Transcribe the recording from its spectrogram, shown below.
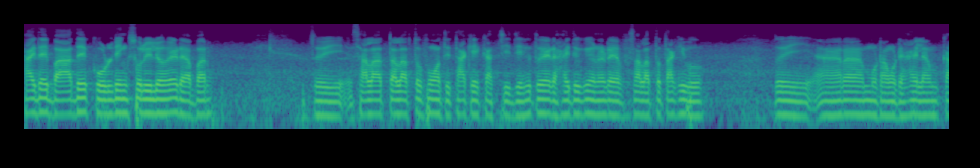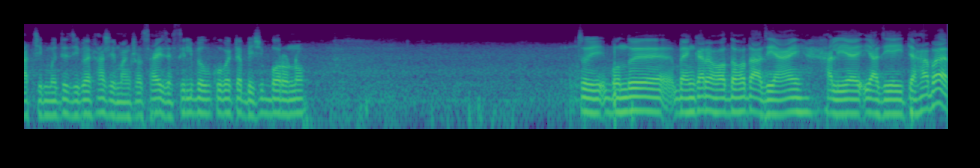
হাইদাই বাদে কোল্ড ড্রিঙ্ক চলিল এটা আবার তো এই সালাদ টালাদ তো ফুঁয়াতে থাকে কাচ্ছি যেহেতু এটা হাইতে গিয়ে এটা সালাদ তো তাকিব তো এই আর মোটামুটি হাইলাম কাচ্চির মধ্যে, জিবা খাসির মাংস সাইজ সিলবেও খুব একটা বেশি বড় ন। তো বন্ধু ব্যাংকারে হদ হদ আজি আয় হালিয়া আজি এইতে হাবার।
